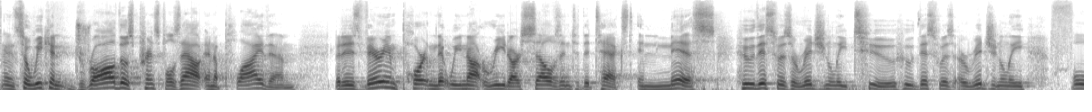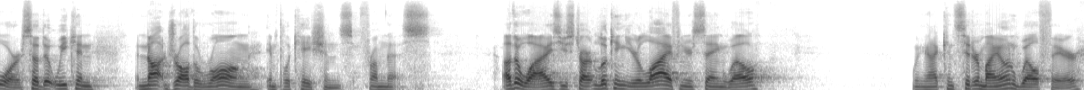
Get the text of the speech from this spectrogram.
And so we can draw those principles out and apply them, but it is very important that we not read ourselves into the text and miss who this was originally to, who this was originally for, so that we can not draw the wrong implications from this. Otherwise, you start looking at your life and you're saying, well, when I consider my own welfare,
